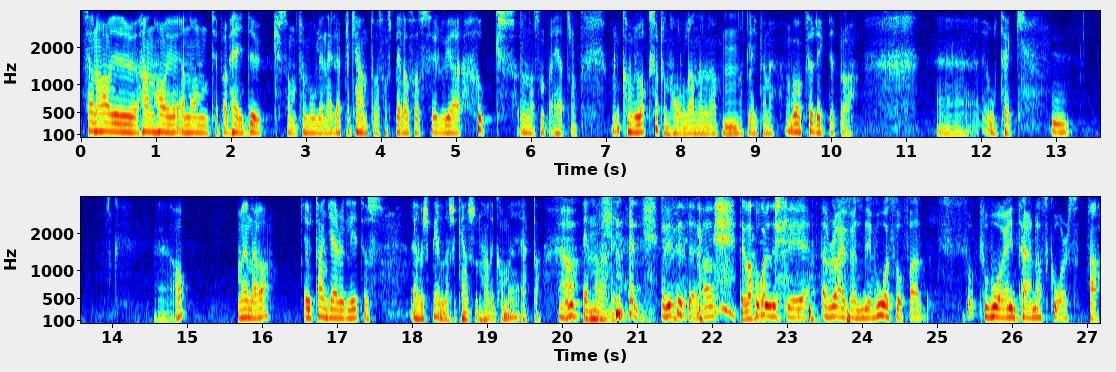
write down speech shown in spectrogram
Sen har ju han har ju en, någon typ av hejduk som förmodligen är replikant och som spelas av Sylvia Hooks. Eller något sånt där heter hon. Hon kom väl också från Holland eller något, Mm. något liknande. Hon var också riktigt bra. Eh, otäck. Mm. Eh, ja. Men ja, utan Jared Letos överspel där så kanske den hade kommit etta. Ja, Vet man aldrig. jag vet inte. Ja. Det var Kommer hårt. upp i arrival-nivå i så fall. På, på våra interna scores. Ja.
